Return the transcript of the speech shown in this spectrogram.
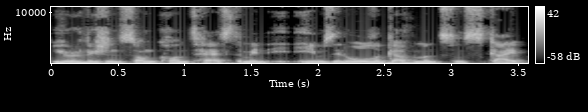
Eurovision Song Contest. I mean, he was in all the governments on Skype.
